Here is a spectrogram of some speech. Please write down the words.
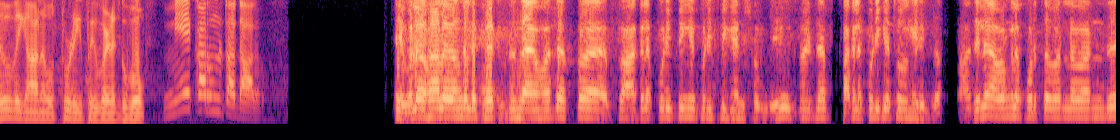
தேவையான ஒத்துழைப்பை வழங்குவோம். இவ்வளவு காலம் எங்கள்ட்ட கேட்டு இருந்தாங்க வந்து இப்ப இப்ப பிடிப்பீங்க பிடிப்பீங்கன்னு சொல்லி இப்ப இந்த அகல பிடிக்க துவங்கி இருக்கிறோம் அதுல அவங்கள பொறுத்தவரையில வந்து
